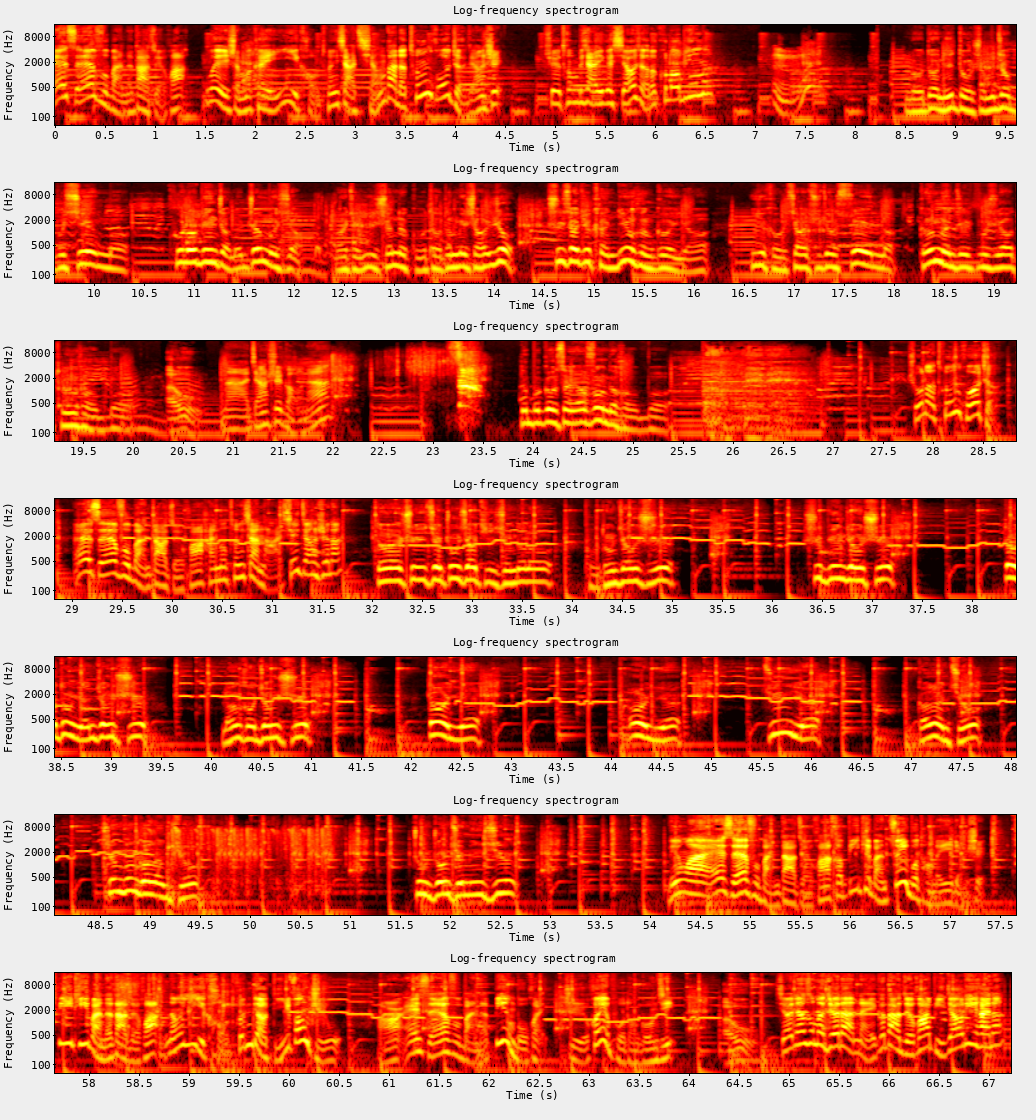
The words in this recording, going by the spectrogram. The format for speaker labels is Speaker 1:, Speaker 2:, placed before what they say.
Speaker 1: SF 版的大嘴花为什么可以一口吞下强大的吞火者僵尸，却吞不下一个小小的骷髅兵呢？
Speaker 2: 老大，你懂什么叫不屑吗？骷髅兵长得这么小，而且一身的骨头都没啥肉，吃下去肯定很硌牙，一口下去就碎了，根本就不需要吞，好吧？
Speaker 1: 哦，那僵尸狗呢？
Speaker 2: 都不够塞牙缝的好吧？
Speaker 1: 除了吞火者，SF 版大嘴花还能吞下哪些僵尸呢？
Speaker 2: 当然是一些中小体型的喽，普通僵尸、士兵僵尸、大动员僵尸、狼嚎僵尸、大爷、二爷、军爷、橄榄球、先锋橄榄球、重装全明星。
Speaker 1: 另外，SF 版大嘴花和 BT 版最不同的一点是。BT 版的大嘴花能一口吞掉敌方植物，而 SF 版的并不会，只会普通攻击。哦，小江子们觉得哪个大嘴花比较厉害呢？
